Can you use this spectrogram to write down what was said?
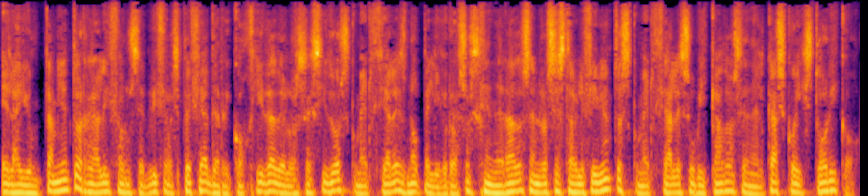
el ayuntamiento realiza un servicio especial de recogida de los residuos comerciales no peligrosos generados en los establecimientos comerciales ubicados en el casco histórico.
